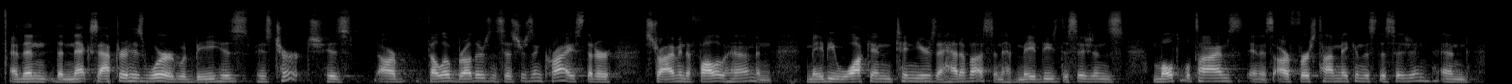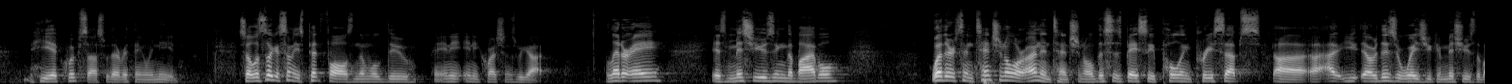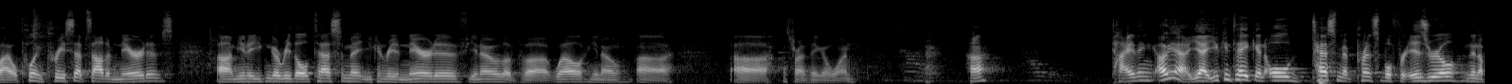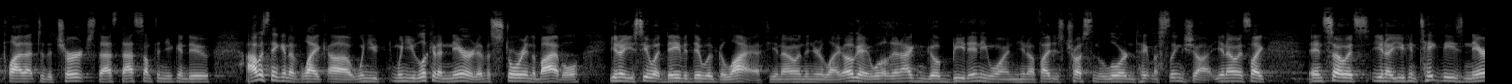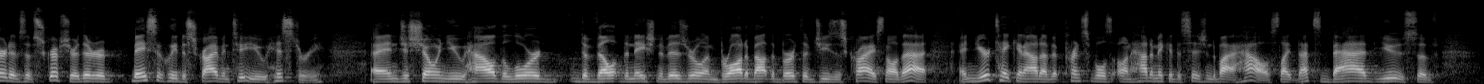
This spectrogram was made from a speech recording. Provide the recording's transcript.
And then the next after his word would be his, his church, his, our fellow brothers and sisters in Christ that are striving to follow him and maybe walking 10 years ahead of us and have made these decisions multiple times, and it's our first time making this decision, and he equips us with everything we need. So let's look at some of these pitfalls, and then we'll do any, any questions we got. Letter A is misusing the Bible. Whether it's intentional or unintentional, this is basically pulling precepts, uh, or these are ways you can misuse the Bible, pulling precepts out of narratives. Um, you know, you can go read the Old Testament, you can read a narrative, you know, of, uh, well, you know, uh, uh, I was trying to think of one. Huh? Tithing? Oh, yeah, yeah. You can take an Old Testament principle for Israel and then apply that to the church. That's, that's something you can do. I was thinking of like uh, when, you, when you look at a narrative, a story in the Bible, you know, you see what David did with Goliath, you know, and then you're like, okay, well, then I can go beat anyone, you know, if I just trust in the Lord and take my slingshot. You know, it's like, and so it's, you know, you can take these narratives of Scripture that are basically describing to you history and just showing you how the Lord developed the nation of Israel and brought about the birth of Jesus Christ and all that. And you're taking out of it principles on how to make a decision to buy a house. Like, that's bad use of,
